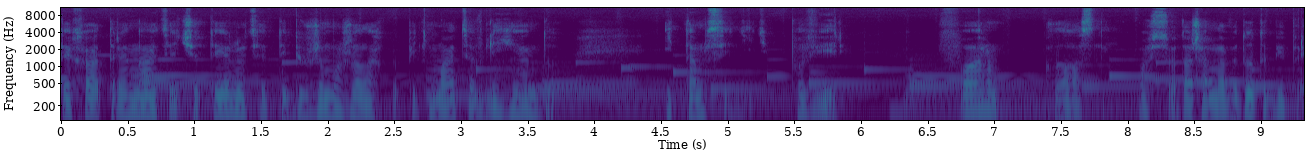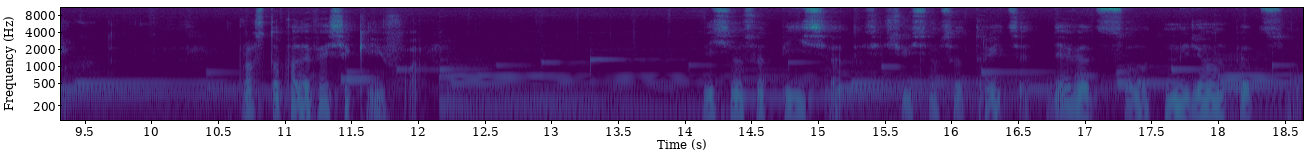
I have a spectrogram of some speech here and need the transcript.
13-14, тобі вже можна легко підніматися в легенду і там сидіть. Повір. Фарм класний. Ось все, навіть наведу тобі приклад. Просто подивись, який фарм. 850, 1830, 900, 1 500,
